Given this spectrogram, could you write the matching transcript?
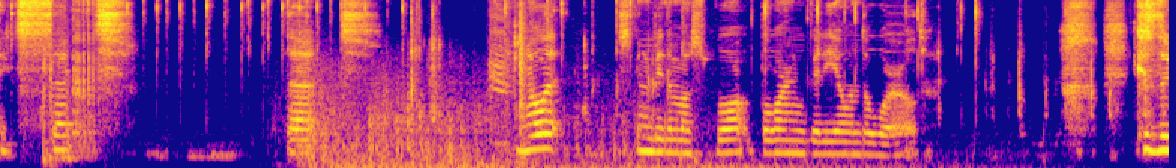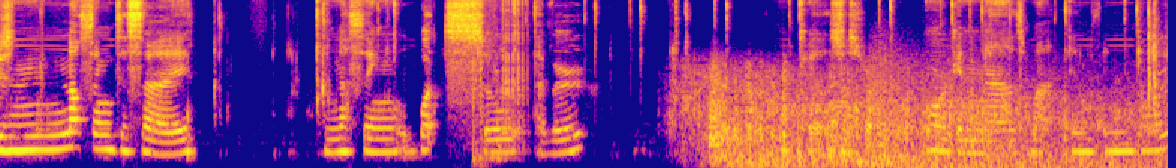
except that, you know what, it's gonna be the most bo boring video in the world. Because there's nothing to say. Nothing whatsoever. Okay, let's just organize my inventory.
